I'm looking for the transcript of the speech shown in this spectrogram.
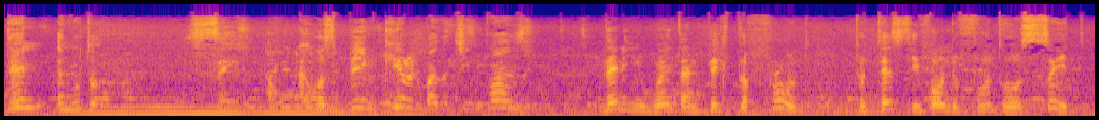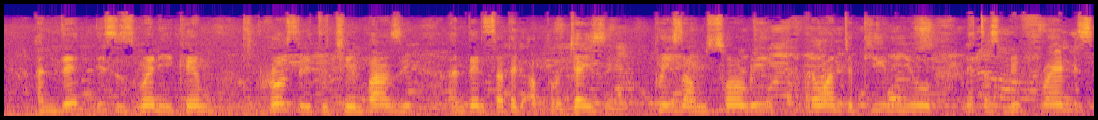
Then the Mutwa said, I, was being killed by the chimpanzee. Then he went and picked the fruit to taste. He found the fruit was sweet. And then this is when he came closely to chimpanzee and then started apologizing. Please, I'm sorry. I don't want to kill you. Let us be friends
